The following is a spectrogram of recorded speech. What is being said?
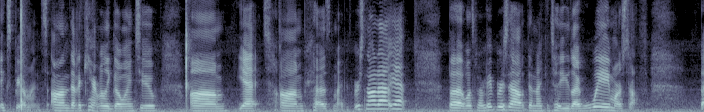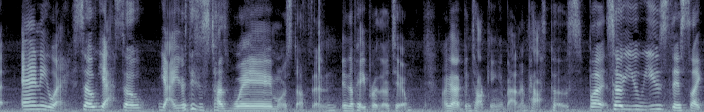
experiments um, that I can't really go into yet because my paper's not out yet. But once my paper's out, then I can tell you like way more stuff. But anyway, so yeah, so yeah, your thesis has way more stuff than in the paper though too. Like I've been talking about in past posts. But so you use this like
